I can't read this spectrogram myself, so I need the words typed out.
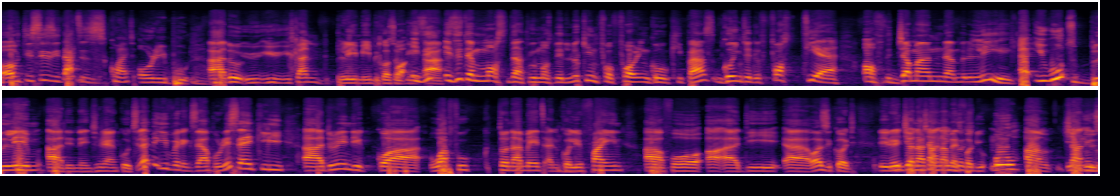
of the season. That is quite horrible. Uh, though you, you, you can't blame me because of Well, the. is, uh, it, is it a must that we must be looking for foreign goalkeepers going to the first tier of the German um, league? uh, you won't blame uh, the Nigerian coach. Let me give you an example. Recently, uh, during the uh, Wafu tournament and qualifying uh, for uh, the uh, what's it called the regional Chan tournament for Eagles. the home um, Chan Eagles.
